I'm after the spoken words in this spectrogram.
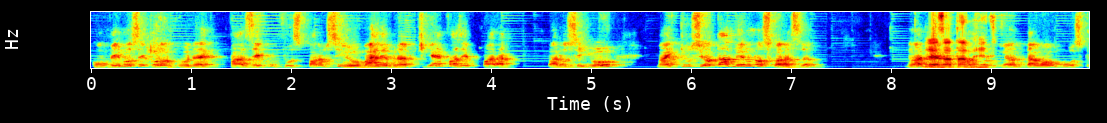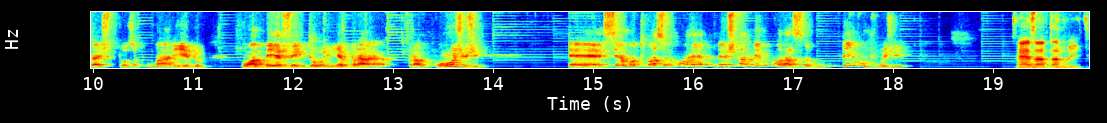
como bem você colocou, né? Fazer como fosse para o Senhor, mas lembrando que é fazer para, para o Senhor, mas que o Senhor está vendo o nosso coração. Não adianta Exatamente. um jantar, um almoço para a esposa, para o marido, uma benfeitoria para, o cônjuge, é, sem a motivação correta. Deus está vendo o coração, não tem como fugir. É, exatamente.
